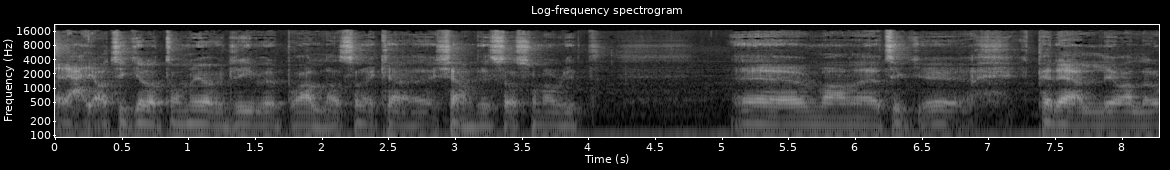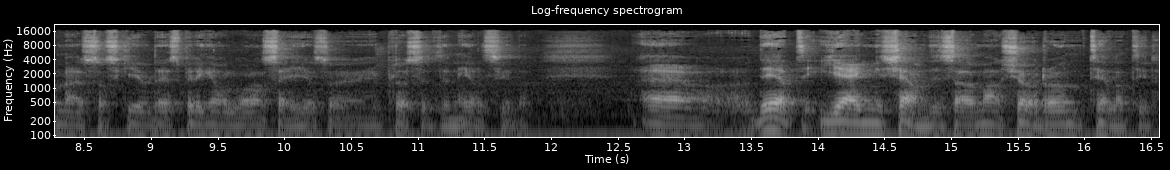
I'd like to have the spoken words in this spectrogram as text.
Ja, jag tycker att de överdriver på alla sådana kändisar som har blivit... Eh, man tycker... Eh, Perelli och alla de här som skriver, det spelar ingen roll vad de säger, så är det plötsligt en helsida. Eh, det är ett gäng kändisar man kör runt hela tiden.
